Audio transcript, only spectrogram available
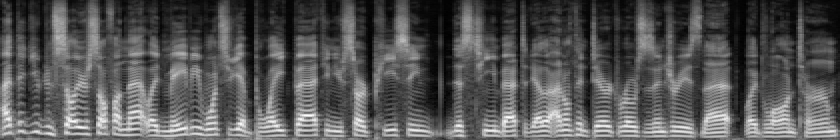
I think you can sell yourself on that. Like maybe once you get Blake back and you start piecing this team back together. I don't think Derrick Rose's injury is that like long term.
